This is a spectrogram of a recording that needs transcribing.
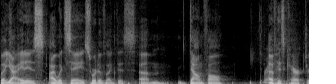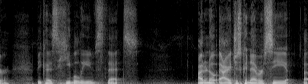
But yeah, it is. I would say sort of like this um, downfall Right. of his character because he believes that I don't know. I just could never see uh,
